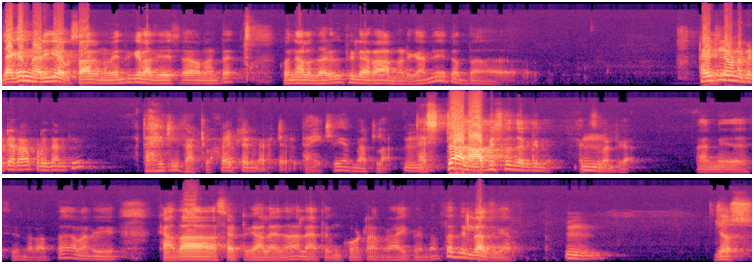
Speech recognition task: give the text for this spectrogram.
జగన్ అడిగా ఒకసారి నువ్వు ఎందుకు ఇలా చేసావు? అని అంటే కొన్ని అలా జరుగుతులేరా? అన్నాడు కానీ పెద్ద టైటిల్ ఏమన్నా పెట్టారా అప్పుడు దానికి? టైటిల్ పెట్టలా? టైటిల్ ఏం పెట్టారు టైటిల్ ఏం పెట్టలా? టెస్ట్ ఆయన ఆఫీస్లో జరిగింది. ఎక్సలెంట్గా అన్నీ చేసిన తర్వాత మరి కథ సెట్ కాలేదా? లేకపోతే ఇంకోట అయిపోయిన తర్వాత దిల్ రాజు గారు. ఉమ్. జోస్.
